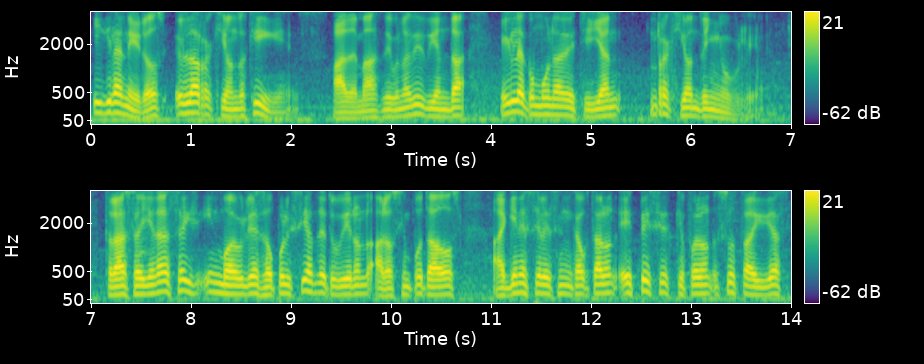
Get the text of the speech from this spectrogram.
y Graneros en la región de O'Higgins, además de una vivienda en la comuna de Chillán, región de Ñuble. Tras allanar seis inmuebles, los policías detuvieron a los imputados, a quienes se les incautaron especies que fueron sustraídas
